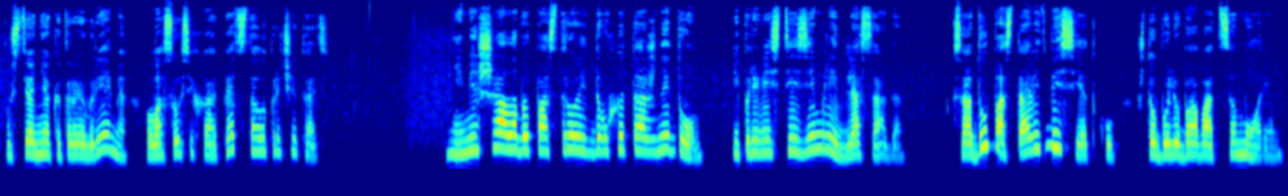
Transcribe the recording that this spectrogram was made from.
Спустя некоторое время лососиха опять стала причитать. «Не мешало бы построить двухэтажный дом и привезти земли для сада. В саду поставить беседку, чтобы любоваться морем.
